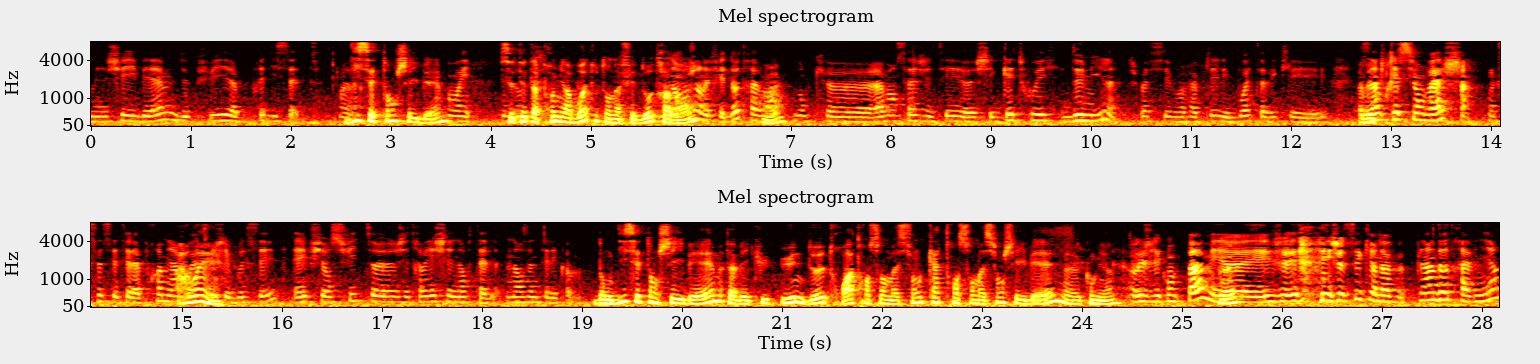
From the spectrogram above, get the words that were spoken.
mais chez IBM depuis à peu près 17. 17 ans chez IBM Oui. C'était ta première boîte ou tu en as fait d'autres avant Non, j'en ai fait d'autres avant. Donc euh, avant ça, j'étais euh, chez Gateway 2000. Je ne sais pas si vous vous rappelez les boîtes avec les impressions vaches. Donc ça, c'était la première ah boîte où j'ai bossé. Et puis ensuite, euh, j'ai travaillé chez Nortel, Northern Telecom. Donc 17 ans chez IBM, tu as vécu une, deux, trois transformations, quatre transformations chez IBM. combien? Je ne les compte pas, mais je, je, sais qu'il y en a plein d'autres à venir.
